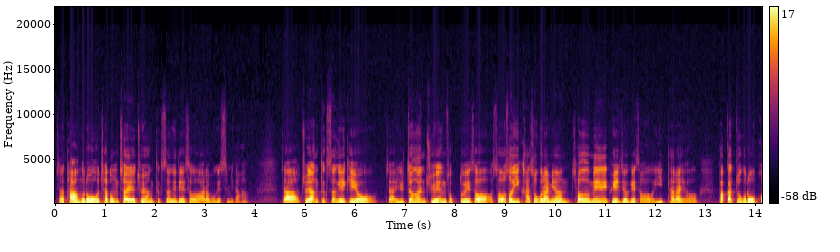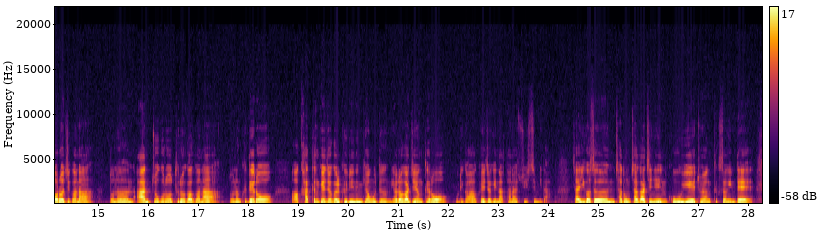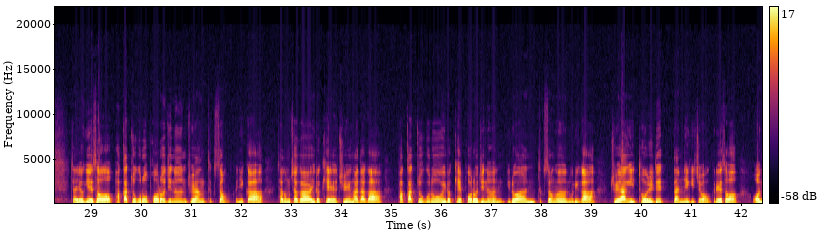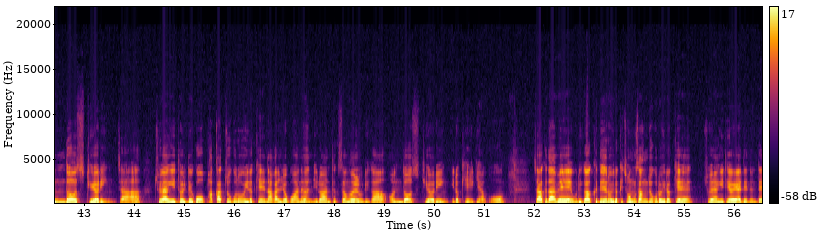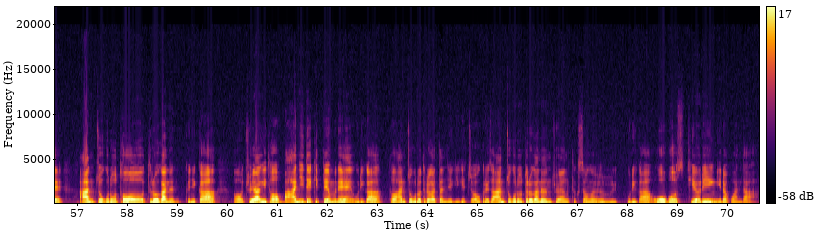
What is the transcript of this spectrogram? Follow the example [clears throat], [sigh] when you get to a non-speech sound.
자, 다음으로 자동차의 조향 특성에 대해서 알아보겠습니다. 자, 조향 특성의 개요. 자, 일정한 주행 속도에서 서서히 가속을 하면 처음의 궤적에서 이탈하여 바깥쪽으로 벌어지거나 또는 안쪽으로 들어가거나 또는 그대로 어, 같은 궤적을 그리는 경우 등 여러 가지 형태로 우리가 궤적이 나타날 수 있습니다. 자, 이것은 자동차가 지닌 고유의 조향 특성인데, 자, 여기에서 바깥쪽으로 벌어지는 조향 특성, 그러니까 자동차가 이렇게 주행하다가 바깥쪽으로 이렇게 벌어지는 이러한 특성은 우리가 조향이 덜 됐단 얘기죠. 그래서 언더 스티어링. 자, 조향이 덜 되고 바깥쪽으로 이렇게 나가려고 하는 이러한 특성을 우리가 언더 스티어링 이렇게 얘기하고 자, 그 다음에 우리가 그대로 이렇게 정상적으로 이렇게 조향이 되어야 되는데 안쪽으로 더 들어가는 그러니까 어, 조향이 더 많이 됐기 때문에 우리가 더 안쪽으로 들어갔다는 얘기겠죠. 그래서 안쪽으로 들어가는 조향 특성을 우리가 오버스티어링이라고 한다.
